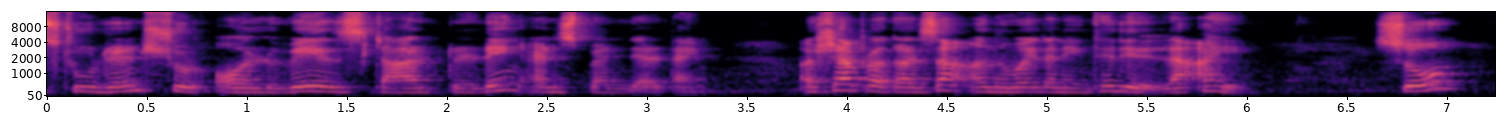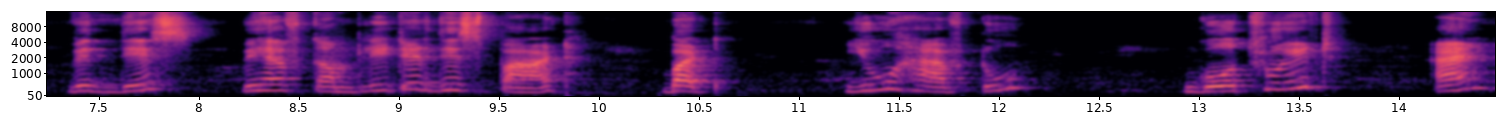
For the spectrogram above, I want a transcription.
student should always start reading and spend their time अशा प्रकारचा अन्वय त्यांनी इथे दिलेला आहे so with this we have completed this part but you have to go through it and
